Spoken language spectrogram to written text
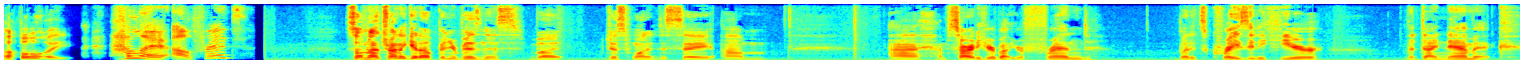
Ahoy! Hello, Alfred. So I'm not trying to get up in your business, but just wanted to say um, uh, I'm sorry to hear about your friend, but it's crazy to hear the dynamic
